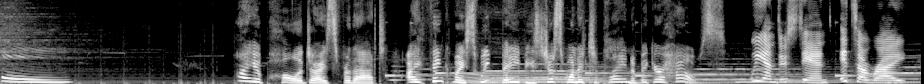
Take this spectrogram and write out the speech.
Oh. I apologize for that. I think my sweet babies just wanted to play in a bigger house. We understand. It's all right.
